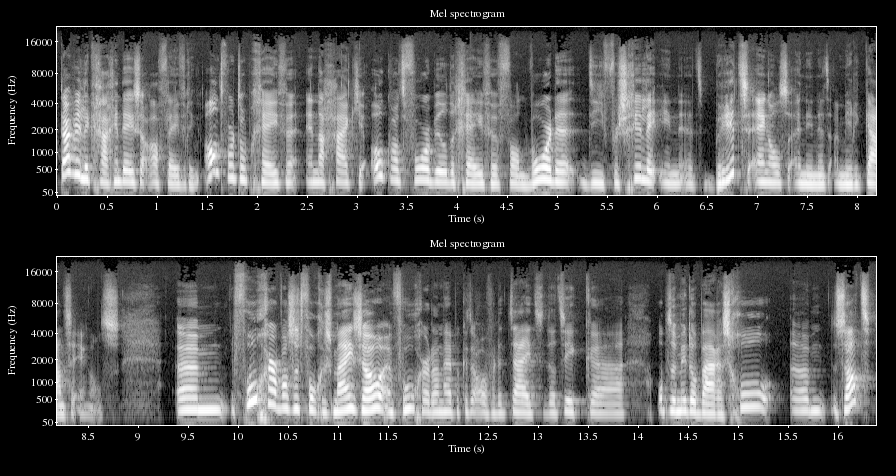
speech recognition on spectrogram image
daar wil ik graag in deze aflevering antwoord op geven. En dan ga ik je ook wat voorbeelden geven van woorden die verschillen in het Brits-Engels en in het Amerikaanse Engels. Ehm, vroeger was het volgens mij zo, en vroeger dan heb ik het over de tijd dat ik uh, op de middelbare school um, zat.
